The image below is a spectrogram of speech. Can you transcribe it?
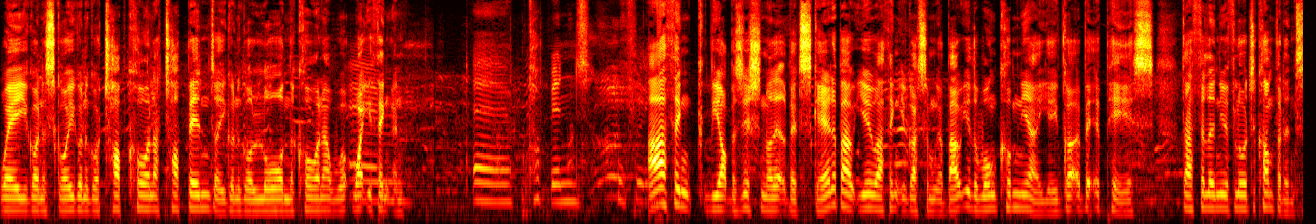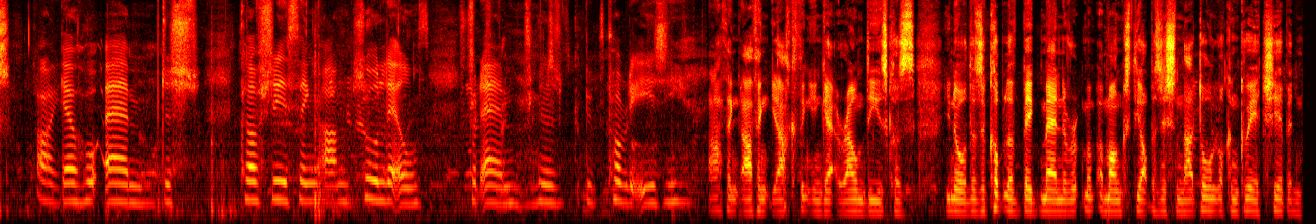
Where you're going to score? You're going to go top corner, top bins, or you're going to go low on the corner? What, what are you thinking? Uh, top ends, hopefully. I think the opposition are a little bit scared about you. I think you've got something about you. They won't come near you. You've got a bit of pace. That filling you with loads of confidence. Oh, yeah, um, just cause obviously the thing I'm so little, but um, it was probably easy. I think I think I think you can get around these because you know there's a couple of big men amongst the opposition that don't look in great shape, and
